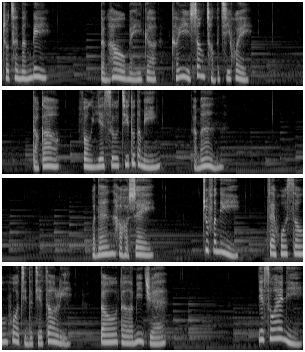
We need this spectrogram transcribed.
储存能力，等候每一个可以上场的机会。祷告，奉耶稣基督的名，阿门。晚安，好好睡。祝福你，在或松或紧的节奏里，都得了秘诀。耶稣爱你，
